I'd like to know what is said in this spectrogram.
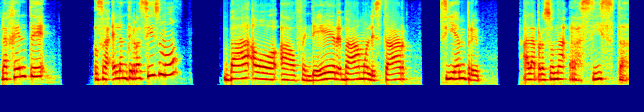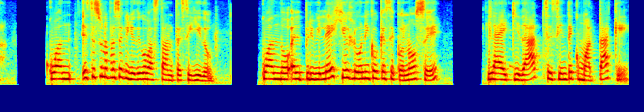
La gente, o sea, el antirracismo va a, ofender, va a molestar siempre a la persona racista. Esta es una frase que yo digo bastante seguido. Cuando el privilegio es lo único que se conoce, la equidad se siente como ataque.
